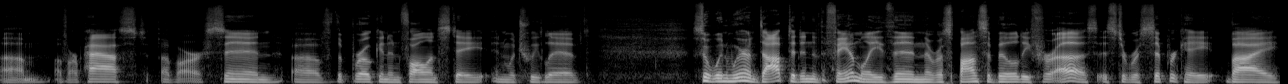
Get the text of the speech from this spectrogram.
um, of our past, of our sin, of the broken and fallen state in which we lived. So when we're adopted into the family, then the responsibility for us is to reciprocate by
